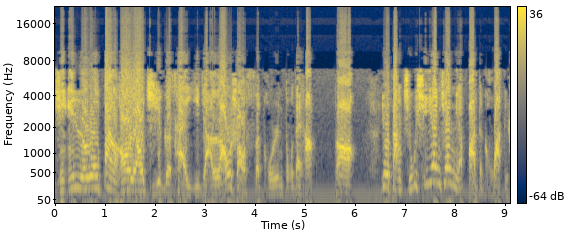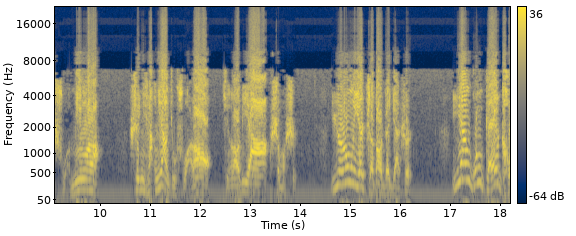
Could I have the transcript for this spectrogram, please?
金玉荣办好了几个菜，一家老少四口人都在场啊。又当酒席宴前呢，把这个话给说明了。沈香娘就说了：“金老弟啊，什么事？”玉荣也知道这件事杨棍改口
